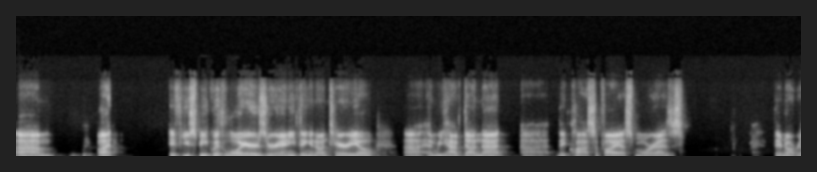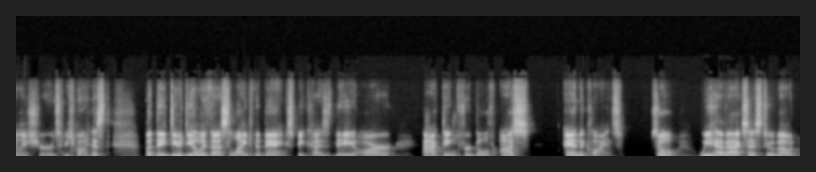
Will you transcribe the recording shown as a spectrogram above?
Um, but if you speak with lawyers or anything in Ontario, uh, and we have done that, uh, they classify us more as they're not really sure, to be honest, but they do deal with us like the banks because they are acting for both us and the clients. So we have access to about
